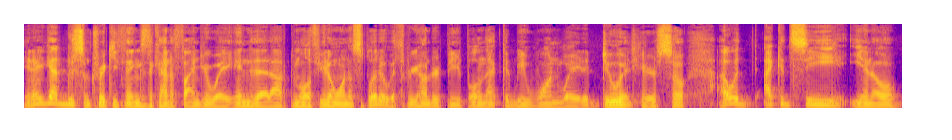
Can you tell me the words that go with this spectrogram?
you know, you got to do some tricky things to kind of find your way into that optimal if you don't want to split it with 300 people. And that could be one way to do it here. So I would, I could see, you know,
